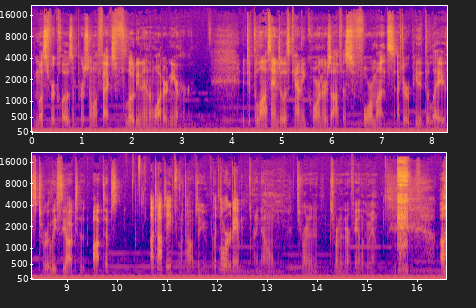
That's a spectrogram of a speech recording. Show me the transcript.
with most of her clothes and personal effects floating in the water near her. It took the Los Angeles County Coroner's Office four months after repeated delays to release the auto- autopsy. Autopsy. autopsy. Good lord, babe. I know. It's running. It's running our family, man. uh,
